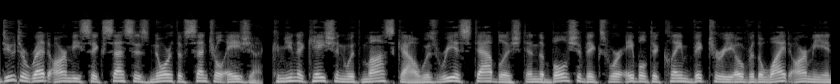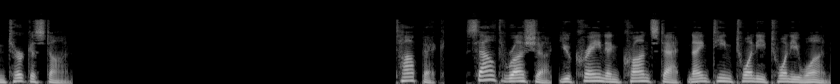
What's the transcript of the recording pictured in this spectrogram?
Due to Red Army successes north of Central Asia, communication with Moscow was re-established and the Bolsheviks were able to claim victory over the White Army in Turkestan. South Russia, Ukraine and Kronstadt 1920-21.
